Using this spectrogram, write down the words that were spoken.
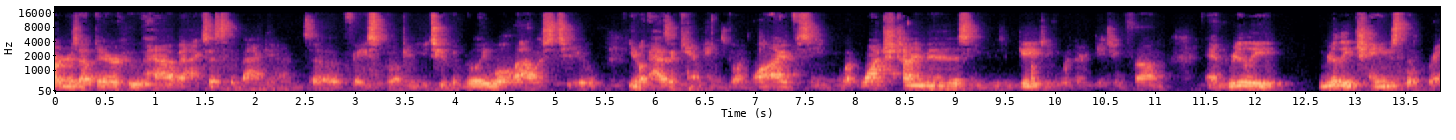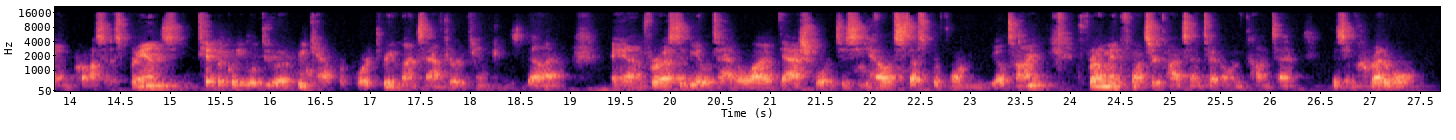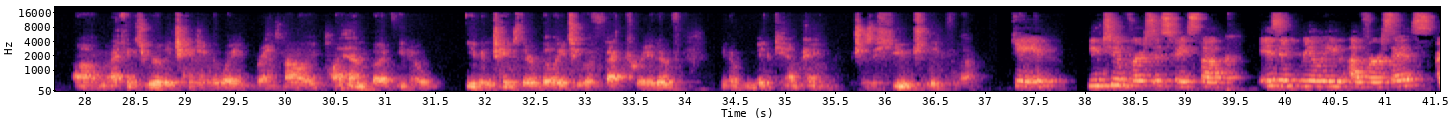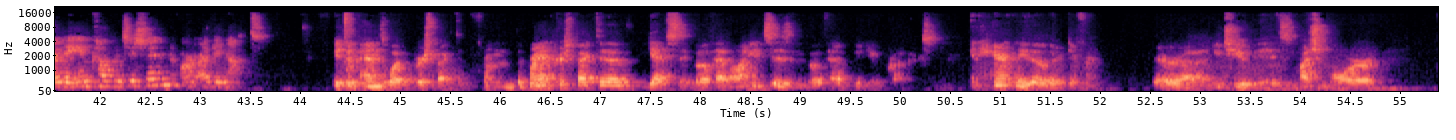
partners out there who have access to the back ends of Facebook and YouTube and really will allow us to, you know, as a campaign is going live, seeing what watch time is, seeing who's engaging, where they're engaging from, and really, really change the brand process. Brands typically will do a recap report three months after a campaign is done. And for us to be able to have a live dashboard to see how stuff's performing in real time from influencer content to own content is incredible. Um, I think it's really changing the way brands not only plan, but you know, even change their ability to affect creative, you know, mid campaign, which is a huge leap for them. Gabe, YouTube versus Facebook isn't really a versus. Are they in competition or are they not? It depends what perspective. From the brand perspective, yes, they both have audiences and they both have video products. Inherently, though, they're different. Their uh, YouTube is much more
